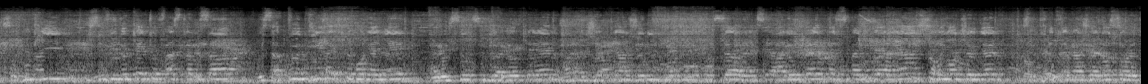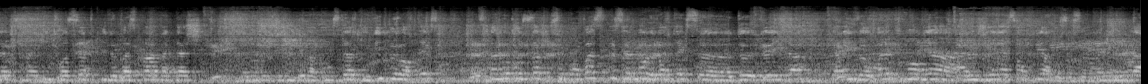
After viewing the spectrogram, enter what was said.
Sur Cookie, il suffit de quelques phases comme ça. Et ça peut directement gagner. Le saut sous de Hadoken. Voilà, gère bien genou pour le Ponster. Le laisser Hadoken. Tatsumaki derrière. Shoryuken en jungle. C'est très très bien joué. Alors sur le Tatsumaki, cross-up qui ne passe pas. Backdash. Très exécuté par Ponster qui vite le vortex. Finalement, Ponster qui se prend pas spécialement le vortex euh, de, de Ida, qui arrive relativement bien à le gérer sans fuir. Attention, c'est pas Ida.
